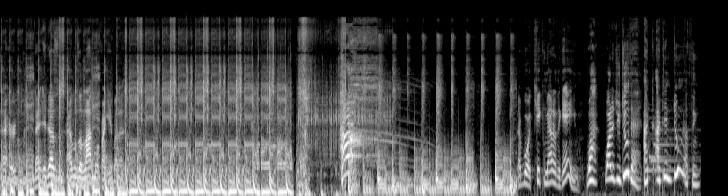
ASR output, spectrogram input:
That hurt. That it does. I lose a lot more if I get by that. Huh? That boy kicked me out of the game. Why? Why did you do that? I, I didn't do nothing.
